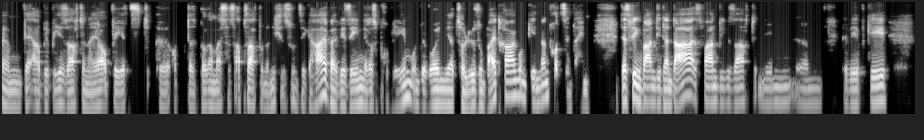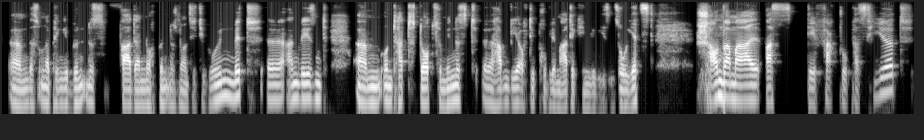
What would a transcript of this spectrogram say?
ähm, der RBB sagte, naja, ob wir jetzt, äh, ob der Bürgermeister es absagt oder nicht, ist uns egal, weil wir sehen ja das Problem und wir wollen ja zur Lösung beitragen und gehen dann trotzdem dahin. Deswegen waren die dann da. Es waren, wie gesagt, neben ähm, der WFG ähm, das unabhängige Bündnis war dann noch Bündnis 90 Die Grünen mit äh, anwesend ähm, und hat dort zumindest, äh, haben wir auf die Problematik hingewiesen. So, jetzt schauen wir mal, was de facto passiert.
